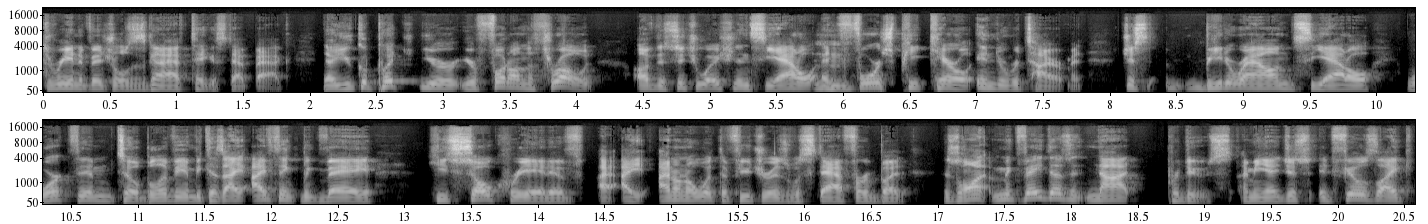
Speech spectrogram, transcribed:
three individuals is going to have to take a step back. Now, you could put your your foot on the throat of the situation in Seattle mm-hmm. and force Pete Carroll into retirement. Just beat around Seattle work them to oblivion because I, I think McVay, he's so creative. I, I, I don't know what the future is with Stafford, but as long McVay doesn't not produce. I mean, it just it feels like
